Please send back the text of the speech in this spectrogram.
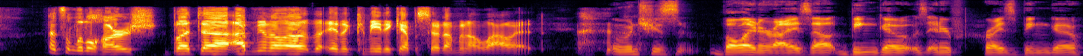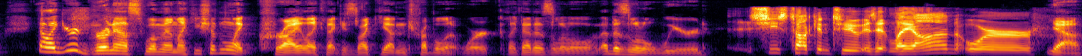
That's a little harsh, but uh, I'm gonna uh, in a comedic episode. I'm gonna allow it. when she's bawling her eyes out. Bingo, it was Enterprise Bingo. Yeah, like you're a grown ass woman. Like you shouldn't like cry like that because like you got in trouble at work. Like that is a little that is a little weird. She's talking to is it La'an or Yeah,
